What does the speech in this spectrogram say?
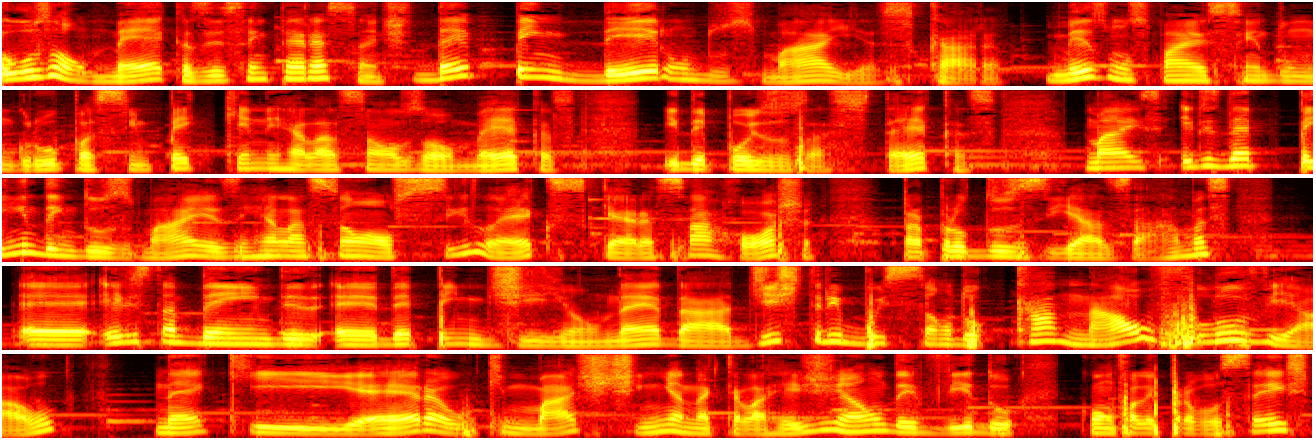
os Olmecas, isso é interessante, dependeram dos maias, cara. Mesmo os maias sendo um grupo assim pequeno em relação aos Olmecas e depois os astecas, mas eles dependem dos maias em relação ao sílex, que era essa rocha, para produzir as armas. É, eles também de, é, dependiam né, da distribuição do canal fluvial né, que era o que mais tinha naquela região, devido, como falei para vocês,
